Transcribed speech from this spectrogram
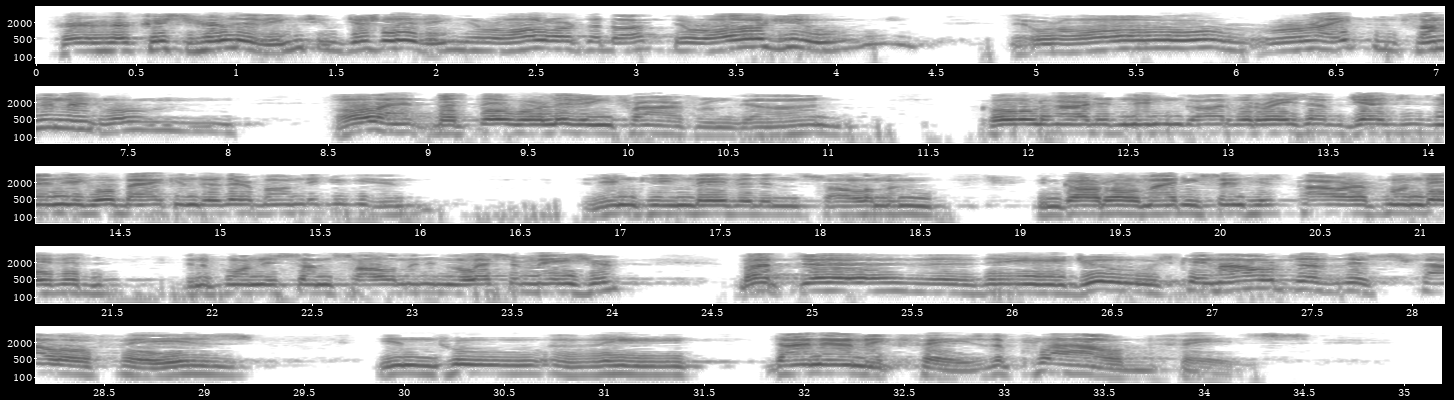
her, her her living, she was just living. They were all Orthodox. They were all Jews. They were all right and fundamental and all that, but they were living far from God. Cold-hearted, and then God would raise up judges, and then they go back into their bondage again. And then came David and Solomon, and God Almighty sent His power upon David and upon his son Solomon in a lesser measure. But uh, the Jews came out of this fallow phase into the dynamic phase, the plowed phase.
